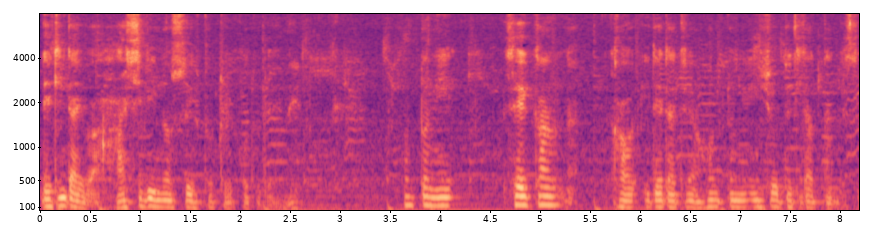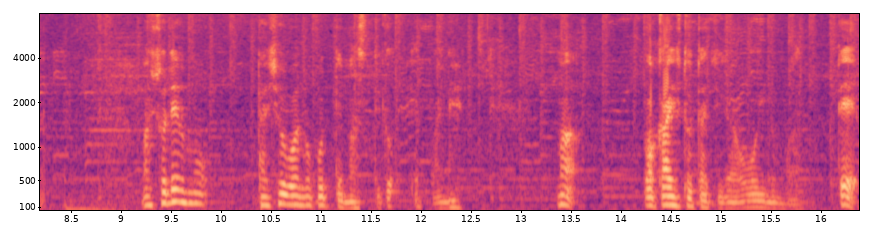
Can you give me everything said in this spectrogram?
歴代は走りのスイフトということでね本当に精悍な顔いでたちが本当に印象的だったんですがまあそれも多少は残ってますけどやっぱねまあ若い人たちが多いのもあってやっ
